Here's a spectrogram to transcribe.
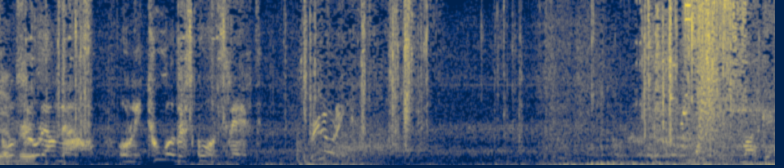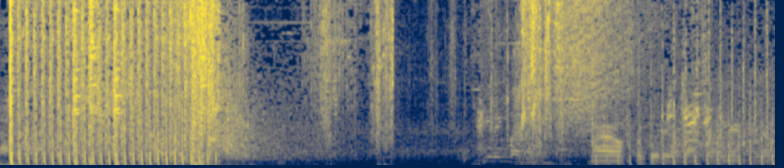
Verse. down now. Only two other squads left. Reloading. Marking our Healing my wounds. I also go my corner, you know.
